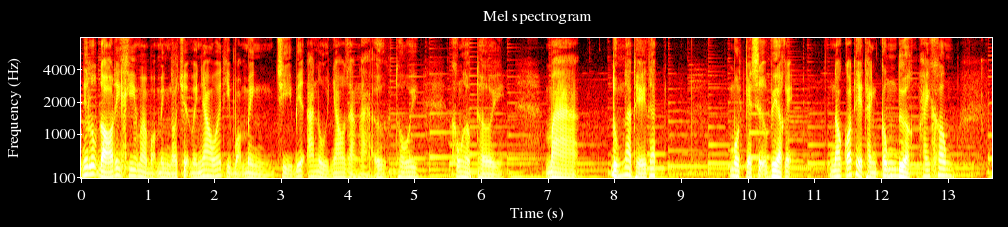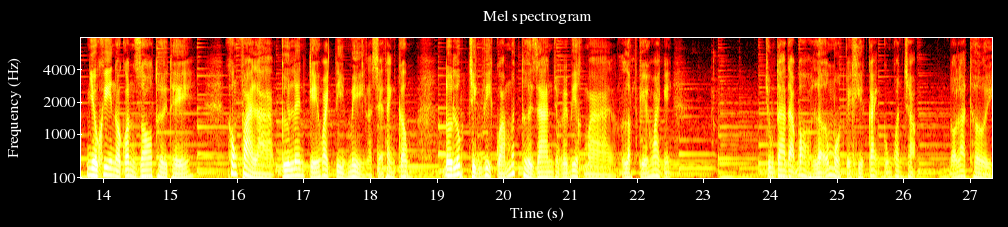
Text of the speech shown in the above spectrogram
Nhưng lúc đó thì khi mà bọn mình nói chuyện với nhau ấy, thì bọn mình chỉ biết an ủi nhau rằng là ừ thôi, không hợp thời. Mà đúng là thế thật. Một cái sự việc ấy, nó có thể thành công được hay không? Nhiều khi nó còn do thời thế. Không phải là cứ lên kế hoạch tỉ mỉ là sẽ thành công đôi lúc chính vì quá mất thời gian cho cái việc mà lập kế hoạch ấy, chúng ta đã bỏ lỡ một cái khía cạnh cũng quan trọng, đó là thời.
